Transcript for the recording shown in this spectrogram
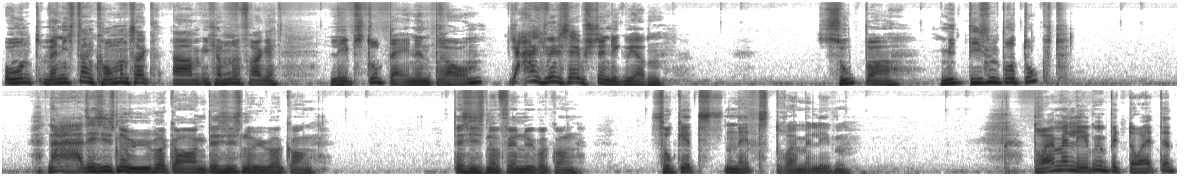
Und wenn ich dann komme und sage, ähm, ich habe eine Frage, lebst du deinen Traum? Ja, ich will selbstständig werden. Super. Mit diesem Produkt? Na, das ist nur Übergang, das ist nur Übergang. Das ist nur für einen Übergang. So geht's nicht Träume leben. Träume leben bedeutet,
